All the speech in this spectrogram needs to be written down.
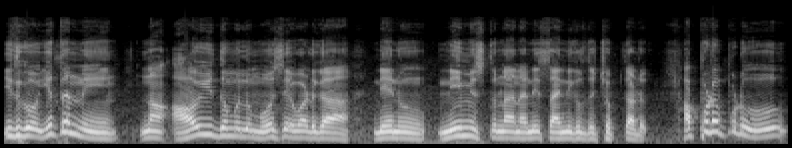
ఇదిగో ఇతన్ని నా ఆయుధములు మోసేవాడుగా నేను నియమిస్తున్నానని సైనికులతో చెప్తాడు. అప్పుడప్పుడు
